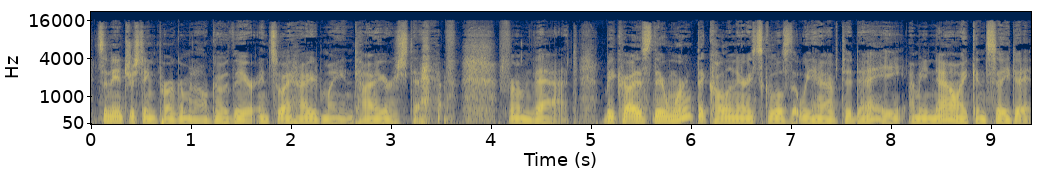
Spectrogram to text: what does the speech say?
it's an interesting program and I'll go there. And so I hired my entire staff from that because there weren't the culinary schools that we have today. I mean, now I can say to,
